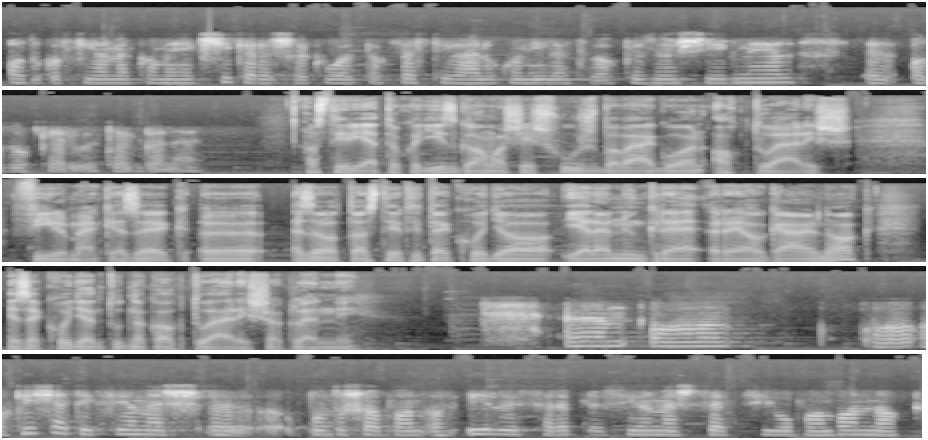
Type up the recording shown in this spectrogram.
azok a filmek, amelyek sikeresek voltak fesztiválokon, illetve a közönségnél, azok kerültek bele. Azt írjátok, hogy izgalmas és húsba vágóan aktuális filmek ezek. Ez alatt azt értitek, hogy a jelenünkre reagálnak. Ezek hogyan tudnak aktuálisak lenni? A, a, a kisjátékfilmes, pontosabban az élő szereplő filmes szekcióban vannak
